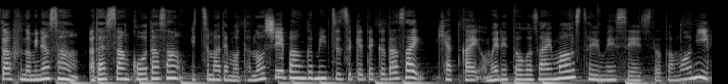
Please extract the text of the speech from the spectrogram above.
スタッフの皆さん、足立さん、幸田さん、いつまでも楽しい番組続けてください。100回おめでとうございますというメッセージとともに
